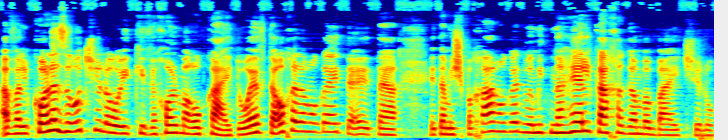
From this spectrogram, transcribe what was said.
אבל כל הזהות שלו היא כביכול מרוקאית הוא אוהב את האוכל המרוקאי את, את, את המשפחה המרוקאית ומתנהל ככה גם בבית שלו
